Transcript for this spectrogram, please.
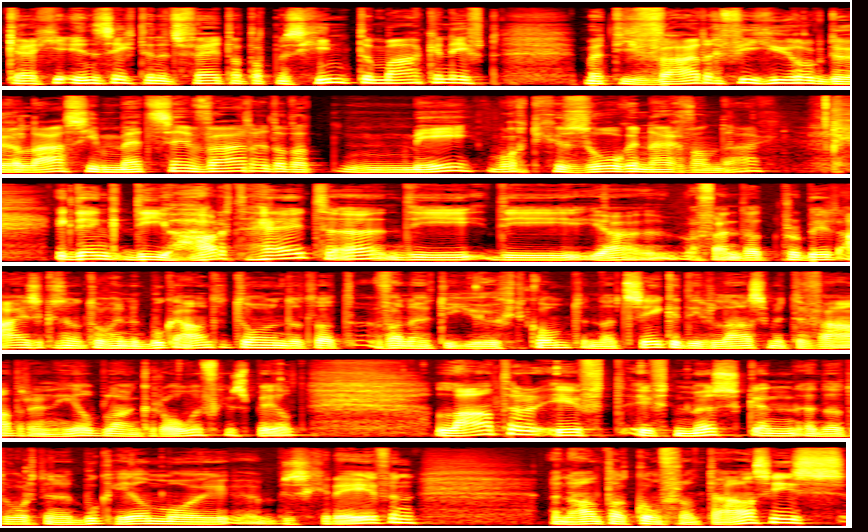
Krijg je inzicht in het feit dat dat misschien te maken heeft met die vaderfiguur, ook de relatie met zijn vader, dat dat mee wordt gezogen naar vandaag? Ik denk die hardheid, die, die, ja, dat probeert Isaacson toch in het boek aan te tonen, dat dat vanuit de jeugd komt. En dat zeker die relatie met de vader een heel belangrijke rol heeft gespeeld. Later heeft, heeft Musk, en dat wordt in het boek heel mooi eh, beschreven, een aantal confrontaties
